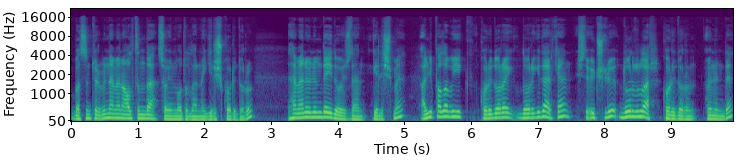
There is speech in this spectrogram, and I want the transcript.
basın tribünün hemen altında soyunma odalarına giriş koridoru. Hemen önümdeydi o yüzden gelişme. Ali Palabıyık koridora doğru giderken işte üçlü durdular koridorun önünde.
